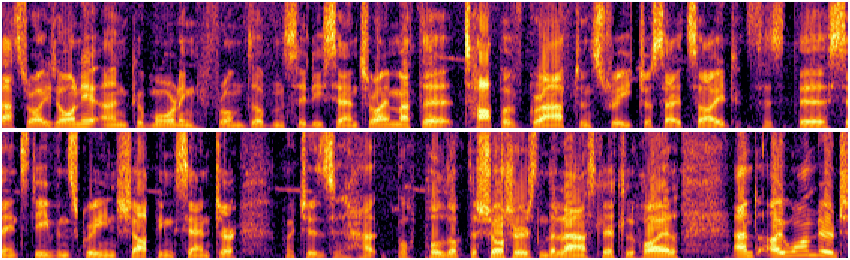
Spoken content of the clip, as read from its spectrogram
That's right, Anya, and good morning from Dublin City Centre. I'm at the top of Grafton Street, just outside the St Stephen's Green Shopping Centre, which has pulled up the shutters in the last little while. And I wandered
